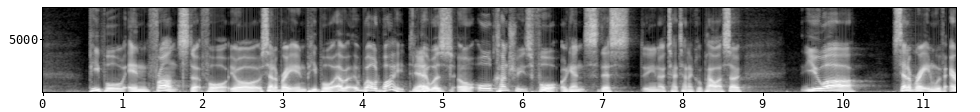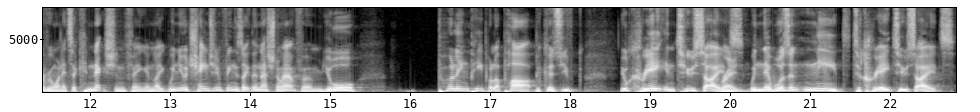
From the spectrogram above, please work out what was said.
people in France that fought. You're celebrating people uh, worldwide. Yeah. There was uh, all countries fought against this, you know, titanical power. So you are celebrating with everyone. It's a connection thing. And like when you're changing things like the national anthem, you're pulling people apart because you've you're creating two sides Right. when there wasn't need to create two sides.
